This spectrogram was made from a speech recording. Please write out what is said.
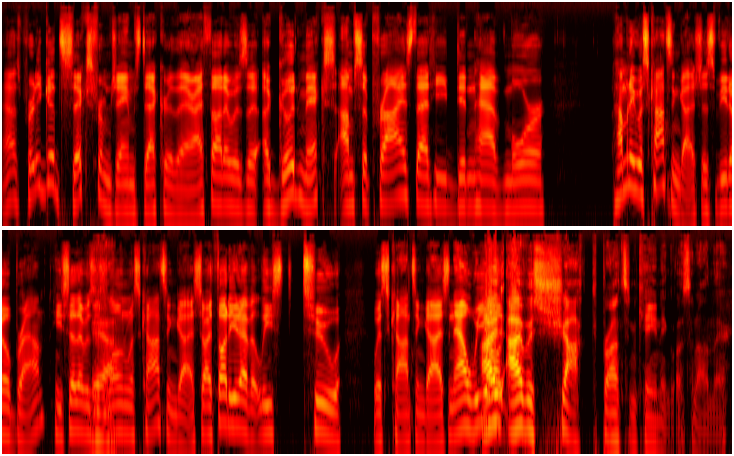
That was pretty good six from James Decker there. I thought it was a, a good mix. I'm surprised that he didn't have more. How many Wisconsin guys? Just Vitto Brown? He said that was his lone Wisconsin guy. So I thought he'd have at least two Wisconsin guys. Now we all, I, I was shocked Bronson Koenig wasn't on there.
